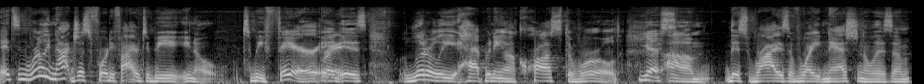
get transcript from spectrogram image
it's really not just 45 to be, you know, to be fair. Right. It is literally happening across the world. Yes. Um, this rise of white nationalism.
